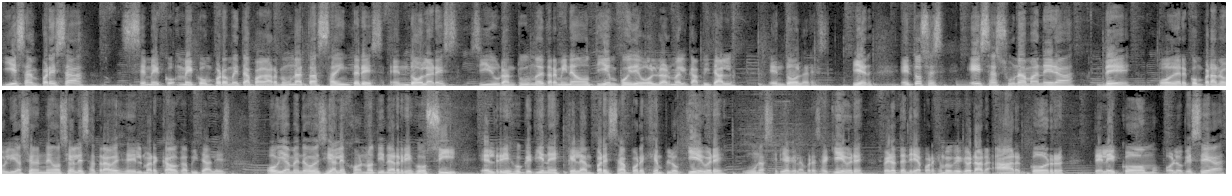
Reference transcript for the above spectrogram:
Y esa empresa se me, me compromete a pagarme una tasa de interés en dólares, ¿sí? Durante un determinado tiempo y devolverme el capital en dólares. Bien, entonces esa es una manera de poder comprar obligaciones negociables a través del mercado de capitales. Obviamente, vos decís, Alejo, ¿no tiene riesgo? Sí. El riesgo que tiene es que la empresa, por ejemplo, quiebre. Una sería que la empresa quiebre, pero tendría, por ejemplo, que quebrar Arcor, Telecom o lo que sea.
